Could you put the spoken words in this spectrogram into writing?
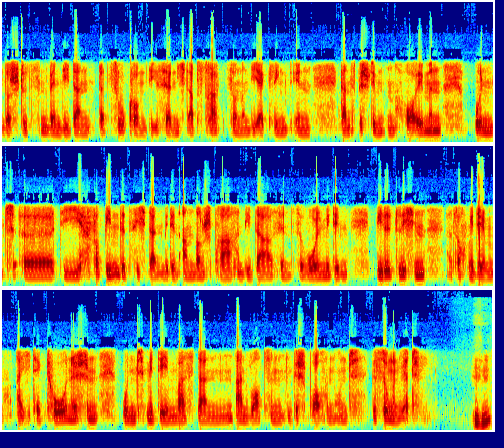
unterstützen, wenn die dann dazukommen. Die ist ja nicht abstrakt, sondern die erklingt in ganz bestimmten Räumen und äh, die verbindet sich dann mit den anderen Sprachen, die da sind, sowohl mit dem bildlichen als auch mit dem architektonischen und mit dem, was dann an Worten gesprochen und gesungen wird. Mhm.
